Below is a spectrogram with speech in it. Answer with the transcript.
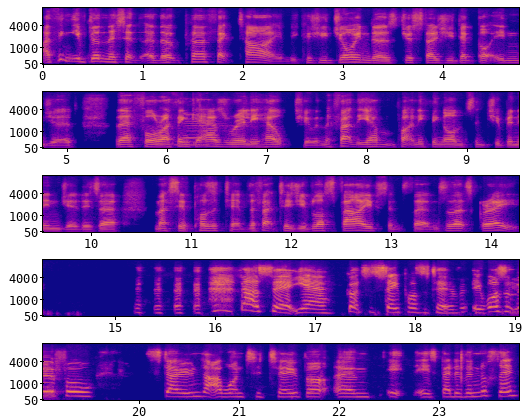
I think you've done this at, at the perfect time because you joined us just as you got injured. Therefore, I think it has really helped you. And the fact that you haven't put anything on since you've been injured is a massive positive. The fact is, you've lost five since then. So that's great. that's it yeah got to stay positive it wasn't Yeah. the full stone that i wanted to but um it, it's better than nothing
